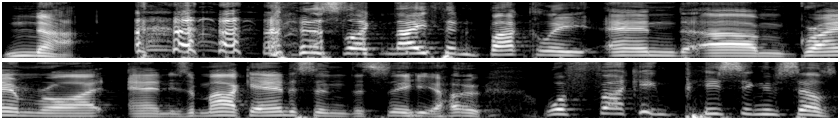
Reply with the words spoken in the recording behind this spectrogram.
"Nah." It's like Nathan Buckley and um, Graham Wright and is it Mark Anderson, the CEO, were fucking pissing themselves.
